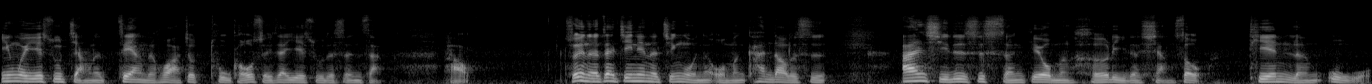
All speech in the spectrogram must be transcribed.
因为耶稣讲了这样的话，就吐口水在耶稣的身上。好，所以呢，在今天的经文呢，我们看到的是安息日是神给我们合理的享受。天人物我，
